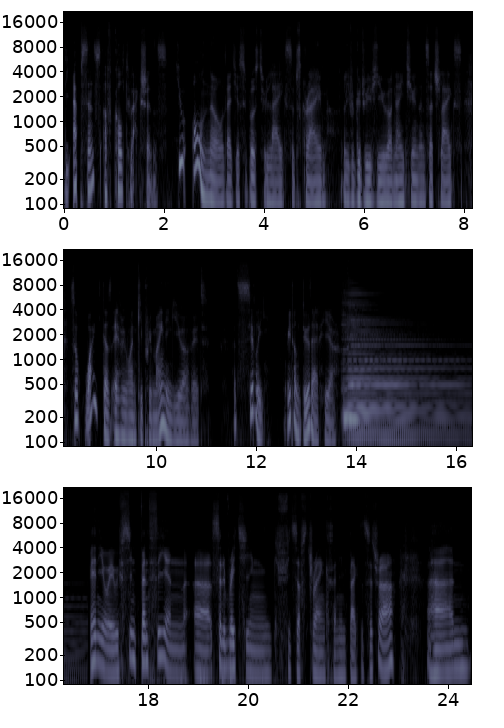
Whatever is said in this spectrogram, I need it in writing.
the absence of call to actions. You all know that you're supposed to like, subscribe, leave a good review on iTunes and such likes. So why does everyone keep reminding you of it? That's silly. We don't do that here. Anyway, we've seen Pantheon uh, celebrating feats of strength and impact, etc. And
